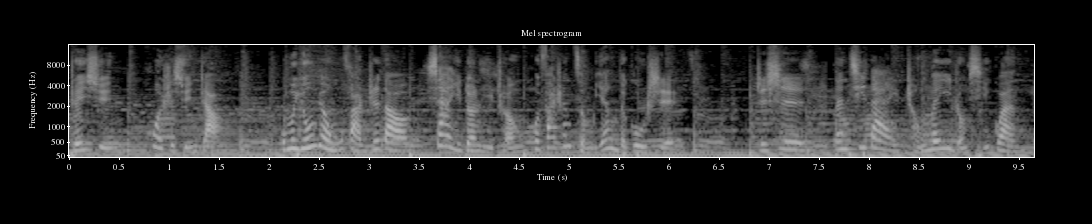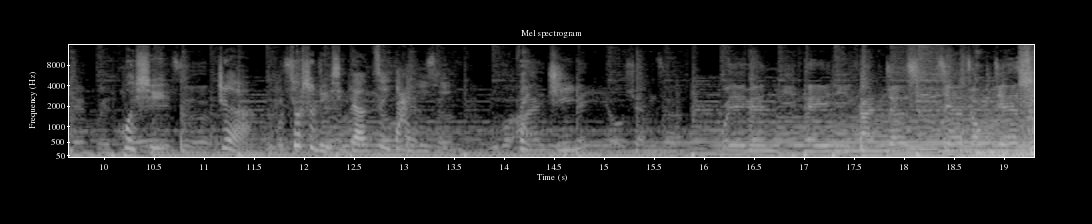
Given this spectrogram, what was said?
追寻或是寻找，我们永远无法知道下一段旅程会发生怎么样的故事。只是当期待成为一种习惯，或许这就是旅行的最大意义——未知。我也愿意陪你看这世界终结时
